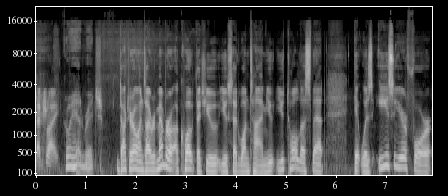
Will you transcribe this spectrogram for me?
That's right. Go ahead, Rich. Dr. Owens, I remember a quote that you, you said one time. You, you told us that it was easier for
